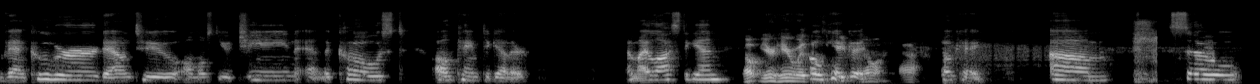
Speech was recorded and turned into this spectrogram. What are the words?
Vancouver down to almost Eugene and the coast all came together. Am I lost again? Oh, you're here with Okay, good. Yeah. Okay. Um, so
